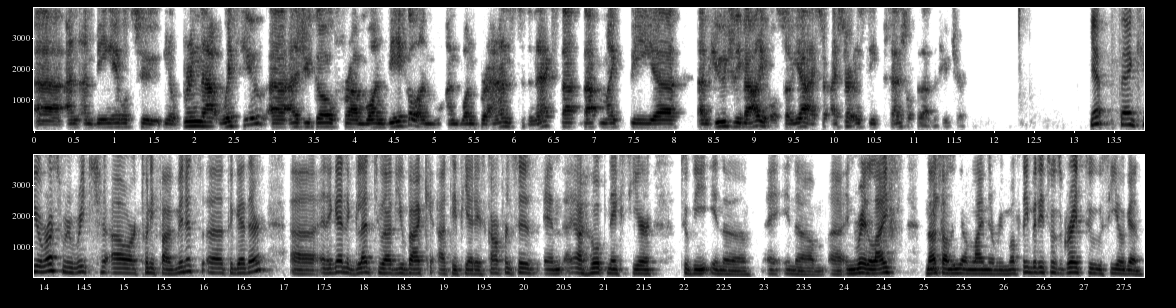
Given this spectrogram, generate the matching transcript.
uh, and, and being able to, you know, bring that with you uh, as you go from one vehicle and, and one brand to the next, that, that might be uh, um, hugely valuable. So yeah, I, I certainly see potential for that in the future. Yep, thank you, Ross. We reached our 25 minutes uh, together. Uh, and again, glad to have you back at the API Days conferences. And I hope next year to be in a in a, um, uh, in real life, not only online and remotely. But it was great to see you again.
